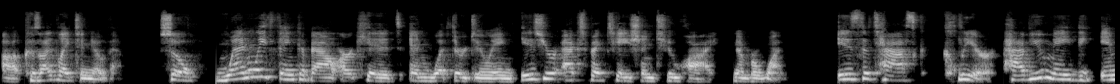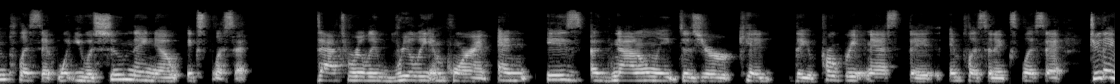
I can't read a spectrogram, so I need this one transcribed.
Because uh, I'd like to know that. So when we think about our kids and what they're doing, is your expectation too high? Number one. Is the task clear? Have you made the implicit, what you assume they know, explicit? That's really, really important. And is uh, not only does your kid the appropriateness, the implicit and explicit, do they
